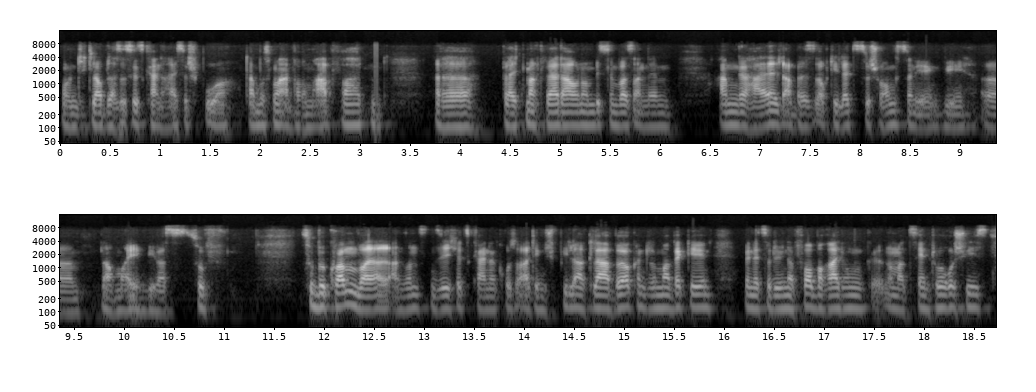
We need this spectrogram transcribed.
Und ich glaube, das ist jetzt keine heiße Spur. Da muss man einfach mal abwarten. Äh, vielleicht macht Werder auch noch ein bisschen was an dem am Gehalt, aber es ist auch die letzte Chance, dann irgendwie äh, nochmal irgendwie was zu, zu bekommen, weil ansonsten sehe ich jetzt keine großartigen Spieler. Klar, Burke könnte nochmal weggehen, wenn jetzt natürlich in der Vorbereitung äh, nochmal zehn Tore schießt.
